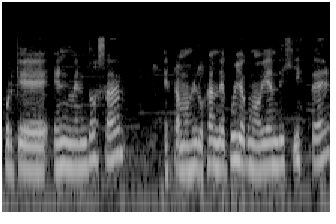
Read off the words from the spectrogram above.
porque en Mendoza, estamos en Luján de Cuyo, como bien dijiste,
